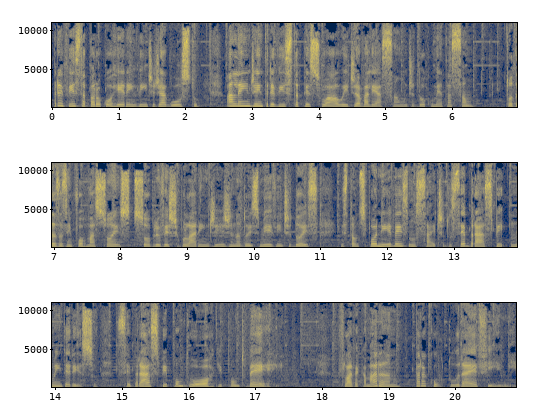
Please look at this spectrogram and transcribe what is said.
prevista para ocorrer em 20 de agosto, além de entrevista pessoal e de avaliação de documentação. Todas as informações sobre o Vestibular Indígena 2022 estão disponíveis no site do Sebrasp no endereço sebrasp.org.br. Flávia Camarano, para Cultura FM.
